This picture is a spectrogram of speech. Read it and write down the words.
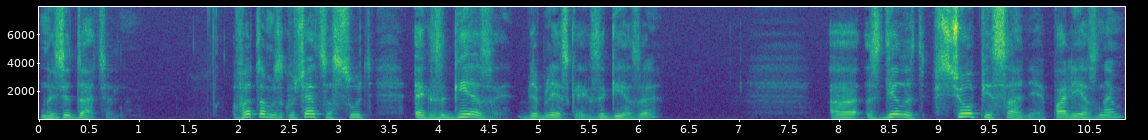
назидательным. В этом заключается суть экзегезы, библейской экзегезы, э, сделать все Писание полезным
